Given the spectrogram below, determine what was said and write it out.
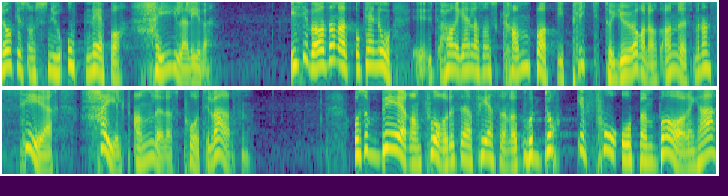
noe som snur opp ned på hele livet. Ikke bare sånn at ok, nå eh, har jeg en eller annen sånn krampaktig plikt til å gjøre noe annerledes, men han ser helt annerledes på tilværelsen. Og så ber han for disse feserne at må dere dere få åpenbaring her,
